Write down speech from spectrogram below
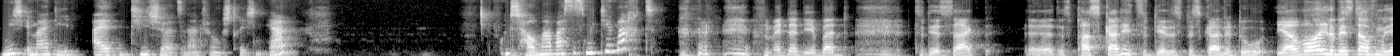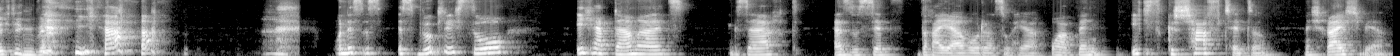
Nicht immer die alten T-Shirts in Anführungsstrichen, ja? Und schau mal, was es mit dir macht. Wenn dann jemand zu dir sagt, äh, das passt gar nicht zu dir, das bist gar nicht du. Jawohl, du bist auf dem richtigen Weg. ja. Und es ist, ist wirklich so, ich habe damals gesagt, also es ist jetzt drei Jahre oder so her, oh, wenn ich es geschafft hätte, wenn ich reich wäre,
